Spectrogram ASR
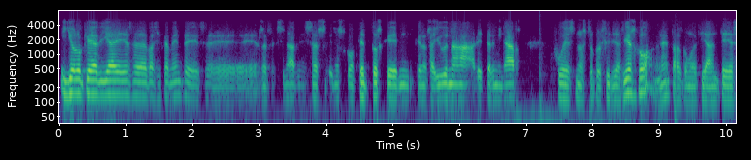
Y yo lo que haría es, básicamente, es reflexionar en, esos, conceptos que, nos ayuden a, determinar pues nuestro perfil de riesgo, tal como decía antes,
